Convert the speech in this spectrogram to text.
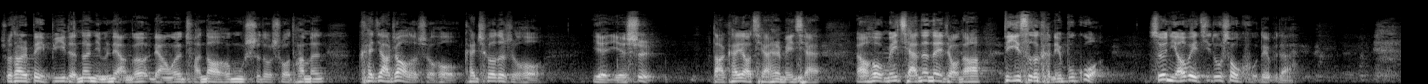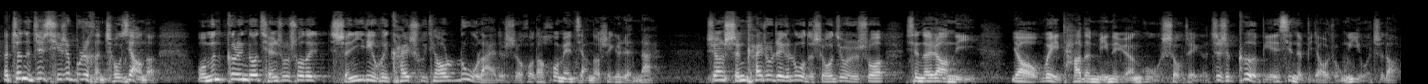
说他是被逼的。那你们两个两位传道和牧师都说，他们开驾照的时候、开车的时候，也也是打开要钱还是没钱，然后没钱的那种呢，第一次都肯定不过。所以你要为基督受苦，对不对？那真的，这其实不是很抽象的。我们哥林多前书说的，神一定会开出一条路来的时候，他后面讲到是一个忍耐。实际上，神开出这个路的时候，就是说，现在让你要为他的名的缘故受这个，这是个别性的比较容易。我知道，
